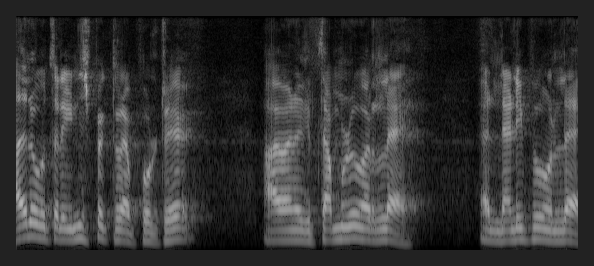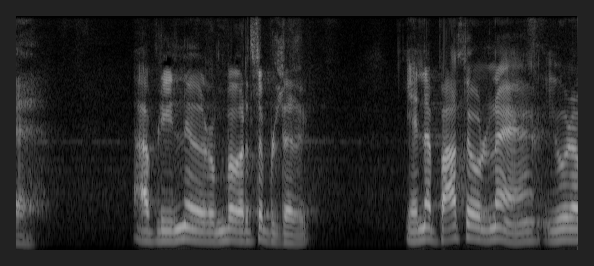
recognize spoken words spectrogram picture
அதில் ஒருத்தர் இன்ஸ்பெக்டரை போட்டு அவனுக்கு தமிழும் வரல நடிப்பும் இல்லை அப்படின்னு ரொம்ப வருத்தப்பட்டார். என்னை பார்த்த உடனே இவனை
